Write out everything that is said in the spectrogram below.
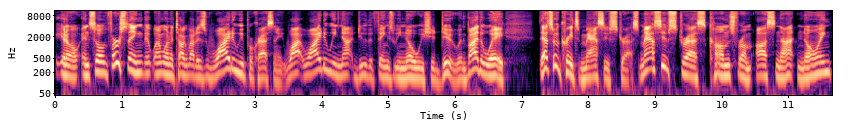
you know, and so the first thing that I want to talk about is why do we procrastinate? Why why do we not do the things we know we should do? And by the way, that's what creates massive stress. Massive stress comes from us not knowing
